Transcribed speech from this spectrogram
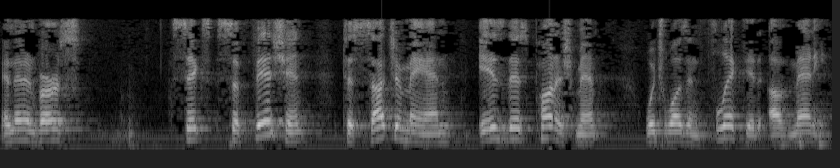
And then in verse 6, sufficient to such a man is this punishment which was inflicted of many.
